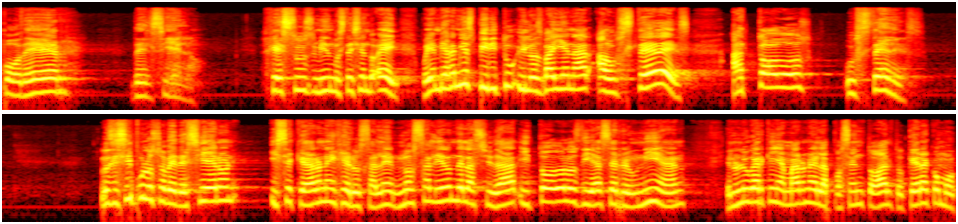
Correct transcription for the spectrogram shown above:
poder del cielo. Jesús mismo está diciendo, hey, voy a enviar a mi espíritu y los va a llenar a ustedes, a todos ustedes. Los discípulos obedecieron y se quedaron en Jerusalén. No salieron de la ciudad y todos los días se reunían en un lugar que llamaron el aposento alto, que era como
